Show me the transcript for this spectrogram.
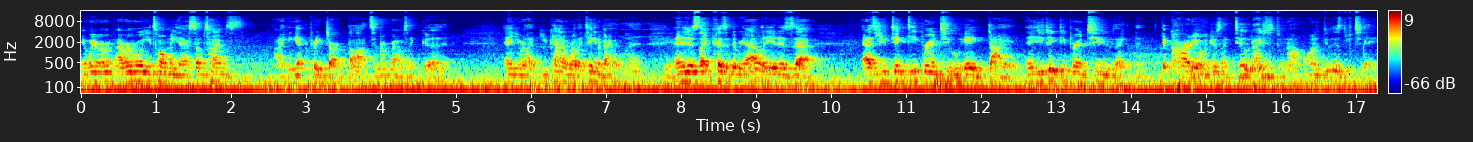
and we were, i remember when you told me that sometimes i can get pretty dark thoughts. I remember i was like good and you were like you kind of were like taken aback like what? Yeah. and it's like because the reality it is that as you dig deeper into a diet and you dig deeper into like the, the cardio and you're just like dude i just do not want to do this today.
